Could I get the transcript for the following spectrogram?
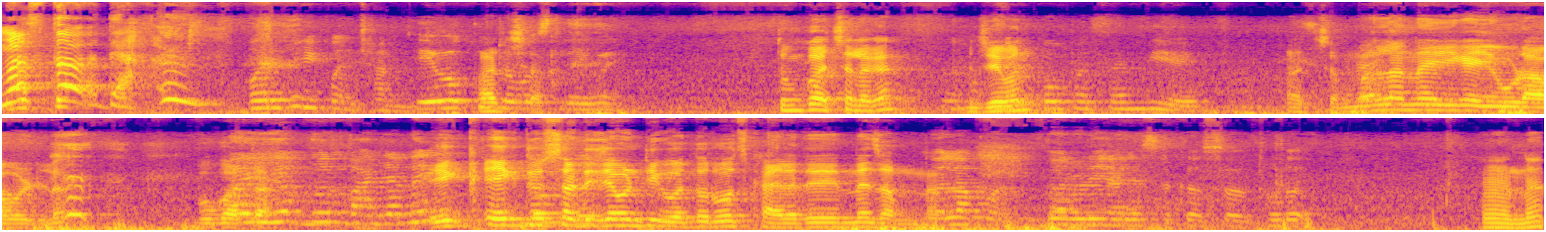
मस्त होत्या. बर्फी पण छान होती. अच्छा. तुमका अच्छा लगा जेवण? अच्छा. मला नाही काय एवढं आवडलं? बघू आता. काही एक दोन भाज्या नाही. एक एक दिवसासाठी जेवण ठीक होतं. रोज खायला ते नाही जमणार. मला पण. गरडी आल्यासारखं असं थोडं. हा ना?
